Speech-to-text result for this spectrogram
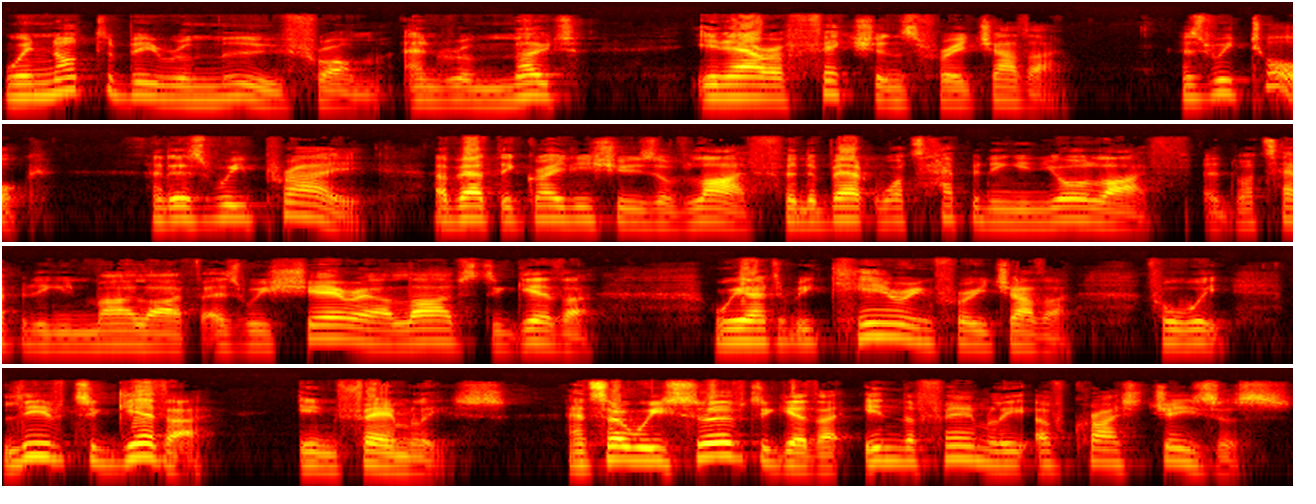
we're not to be removed from and remote in our affections for each other as we talk and as we pray about the great issues of life and about what's happening in your life and what's happening in my life as we share our lives together. We are to be caring for each other, for we live together in families. And so we serve together in the family of Christ Jesus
